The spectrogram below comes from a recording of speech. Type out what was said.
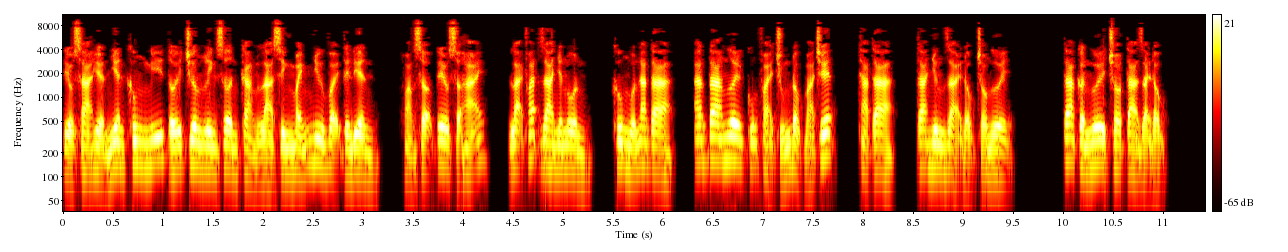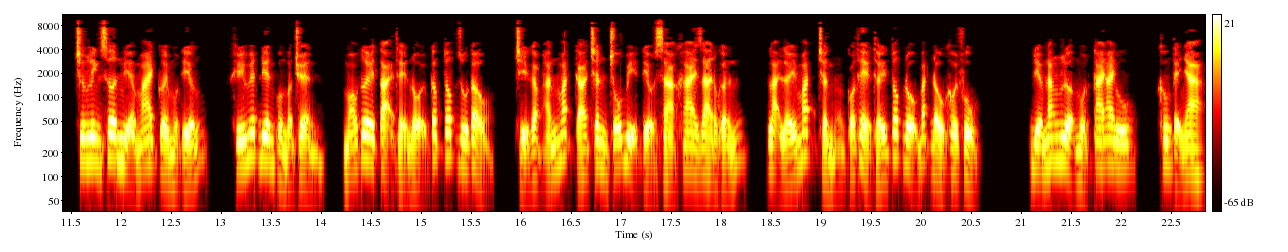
tiểu xà hiển nhiên không nghĩ tới trương linh sơn càng là sinh mánh như vậy tên điên, hoảng sợ kêu sợ hãi, lại phát ra nhân ôn không muốn ăn ta ăn ta ngươi cũng phải trúng độc mà chết, thả ta ta nhưng giải độc cho ngươi. Ta cần ngươi cho ta giải độc. Trương linh sơn miệng mai cười một tiếng, khí huyết điên cuồng vận chuyển, máu tươi tại thể nội cấp tốc du tẩu, chỉ gặp hắn mắt cá chân chỗ bị tiểu xà khai ra độc ấn, lại lấy mắt trần có thể thấy tốc độ bắt đầu khôi phục. Điểm năng lượng một cai ai u, không tệ nha.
